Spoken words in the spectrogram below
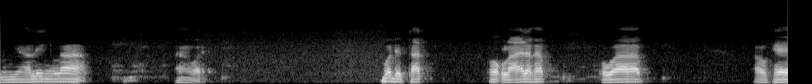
น้ำยาเร่งรากเอาไว้บ่ได้ตัดออกหลายแล้วครับ เพราะว่าเอาแค่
